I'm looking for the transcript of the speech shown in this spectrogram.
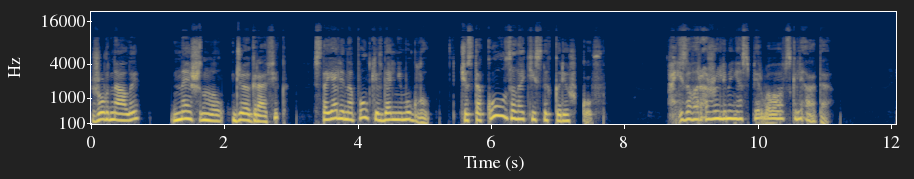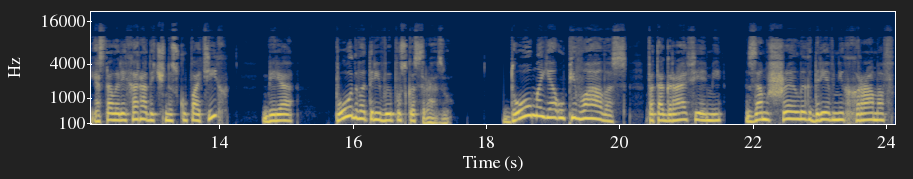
Журналы National Geographic стояли на полке в дальнем углу, частокол золотистых корешков. Они заворожили меня с первого взгляда. Я стала лихорадочно скупать их, беря по два-три выпуска сразу. Дома я упивалась фотографиями замшелых древних храмов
